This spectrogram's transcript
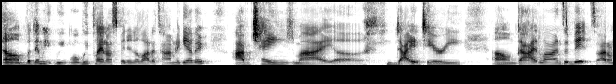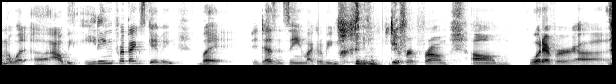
Um, but then we, we well, we plan on spending a lot of time together. I've changed my uh, dietary um, guidelines a bit, so I don't know what uh, I'll be eating for Thanksgiving, but it doesn't seem like it'll be different from um, whatever uh,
